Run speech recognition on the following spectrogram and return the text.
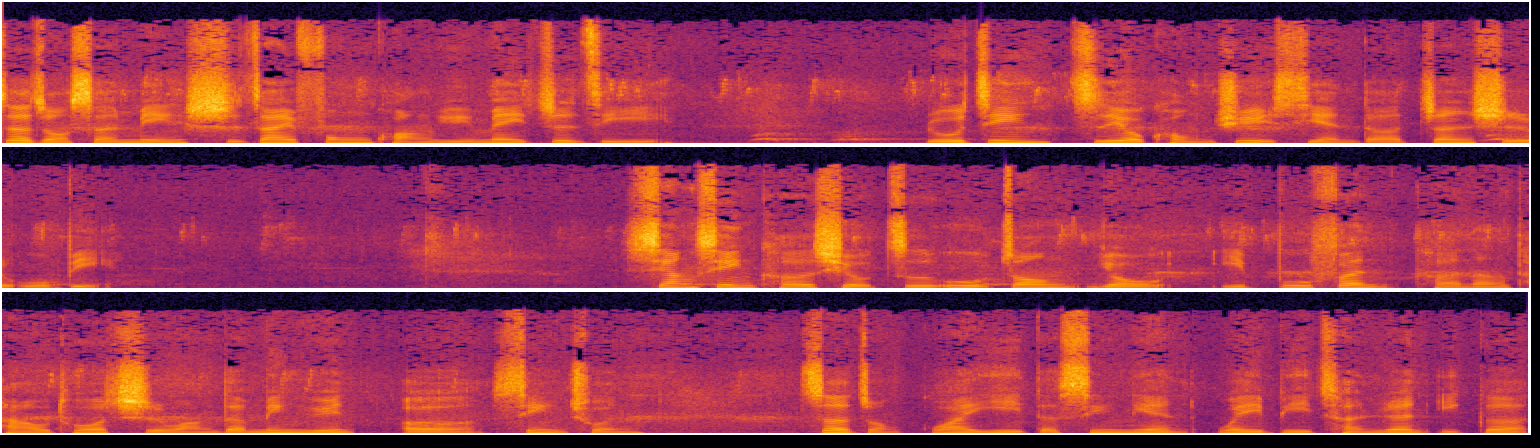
这种神明实在疯狂愚昧至极。如今，只有恐惧显得真实无比。相信可朽之物中有一部分可能逃脱死亡的命运而幸存。这种怪异的信念未必承认一个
